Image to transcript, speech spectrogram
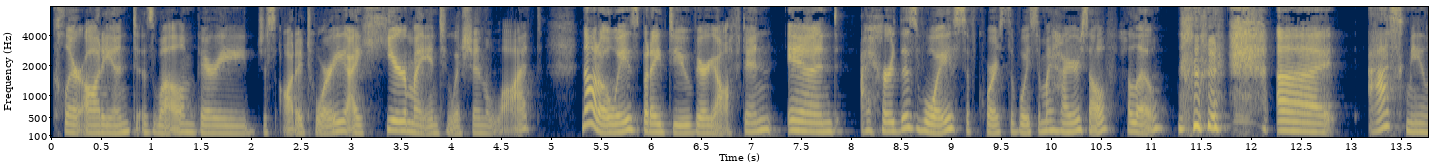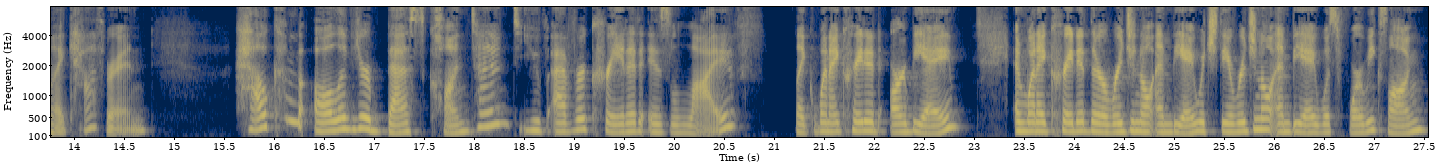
clairaudient as well. I'm very just auditory. I hear my intuition a lot. Not always, but I do very often. And I heard this voice, of course, the voice of my higher self. Hello. uh, ask me, like, Kathrin, how come all of your best content you've ever created is live? Like when I created RBA and when I created the original MBA, which the original MBA was four weeks long,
